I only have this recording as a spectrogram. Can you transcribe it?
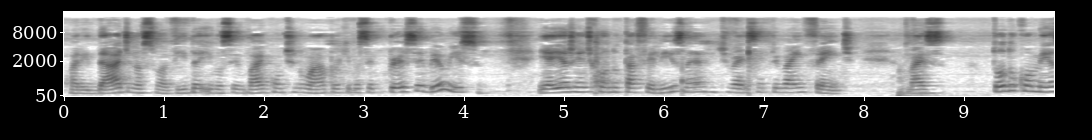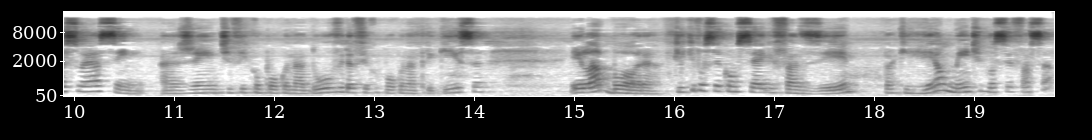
qualidade na sua vida e você vai continuar porque você percebeu isso. E aí a gente quando está feliz, né, a gente vai sempre vai em frente. Mas todo começo é assim, a gente fica um pouco na dúvida, fica um pouco na preguiça. Elabora o que, que você consegue fazer para que realmente você faça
